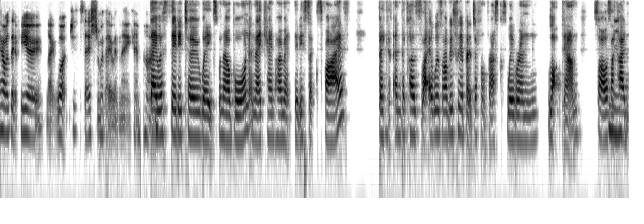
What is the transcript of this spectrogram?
how was that for you? Like, what gestation were they when they came home? They were 32 weeks when they were born and they came home at 36.5. bec- and because like it was obviously a bit different for us because we were in lockdown. So I was Mhm. like, I,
